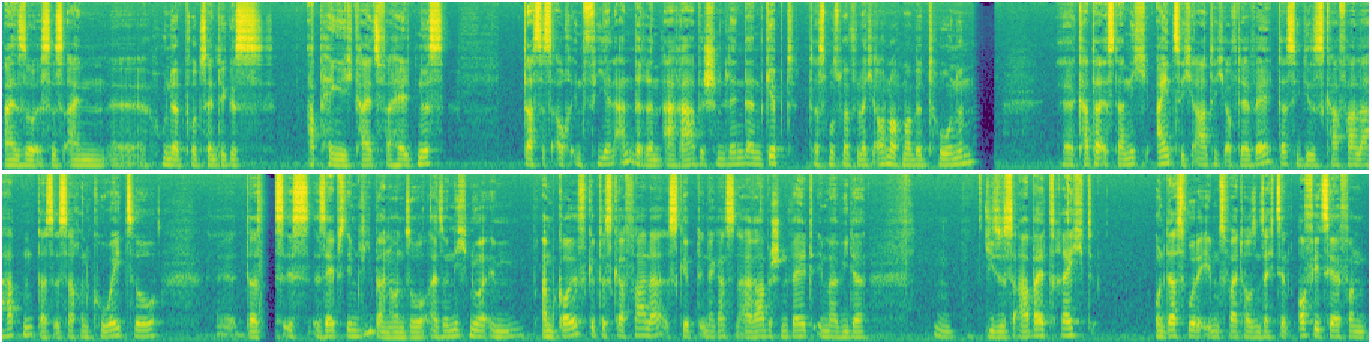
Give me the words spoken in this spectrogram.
Also ist es ein äh, hundertprozentiges äh, Abhängigkeitsverhältnis, das es auch in vielen anderen arabischen Ländern gibt. Das muss man vielleicht auch nochmal betonen. Äh, Katar ist da nicht einzigartig auf der Welt, dass sie dieses Kafala hatten. Das ist auch in Kuwait so. Das ist selbst im Libanon so. Also nicht nur im, am Golf gibt es Kafala, es gibt in der ganzen arabischen Welt immer wieder hm, dieses Arbeitsrecht. Und das wurde eben 2016 offiziell von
